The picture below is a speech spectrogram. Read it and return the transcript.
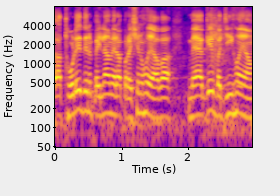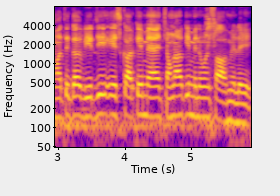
ਆਹ ਥੋੜੇ ਦਿਨ ਪਹਿਲਾਂ ਮੇਰਾ ਆਪਰੇਸ਼ਨ ਹੋਇਆ ਵਾ ਮੈਂ ਅੱਗੇ ਵੱਜੀ ਹੋਇਆ ਵਾਂ ਤੇ ਗ- ਵੀਰ ਜੀ ਇਸ ਕਰਕੇ ਮੈਂ ਚਾਹਣਾ ਕਿ ਮੈਨੂੰ ਇਨਸਾਫ ਮਿਲੇ।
